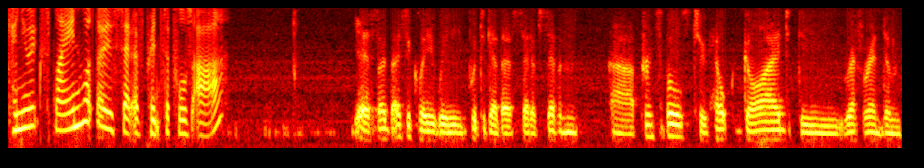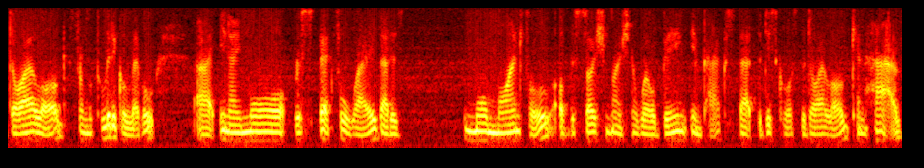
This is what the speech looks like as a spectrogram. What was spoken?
Can you explain what those set of principles are? Yeah, so basically, we put together a set of seven uh, principles to help guide the referendum dialogue from a political level uh, in a more respectful way that is more mindful of the social emotional well-being impacts that the discourse, the dialogue can have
